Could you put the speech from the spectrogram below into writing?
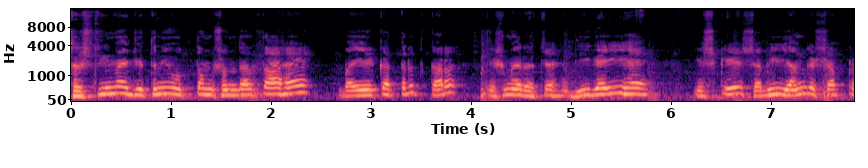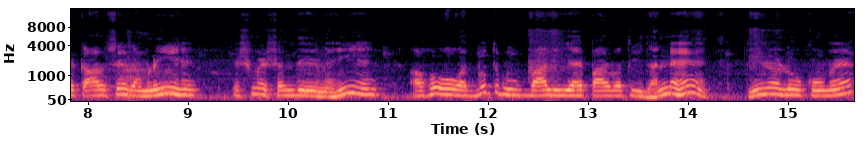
सृष्टि में जितनी उत्तम सुंदरता है, वह एकत्रित कर इसमें रच दी गई है। इसके सभी अंग सब प्रकार से रमणीय हैं। इसमें संदेह नहीं है। अहो, अद्भुत रूप वाली यह पार्वती धन्य है। तीनों लोकों में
